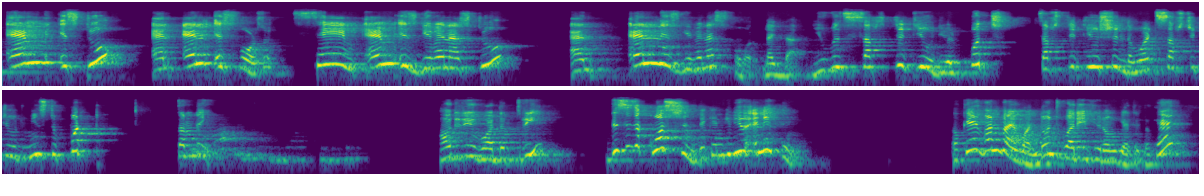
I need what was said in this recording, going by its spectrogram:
M is 2 and n is 4. So same, m is given as 2 and n is given as 4, like that. You will substitute, you will put substitution. The word substitute means to put something. How did you word the 3? This is a question. They can give you anything. Okay, one by one. Don't worry if you don't get it, okay?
